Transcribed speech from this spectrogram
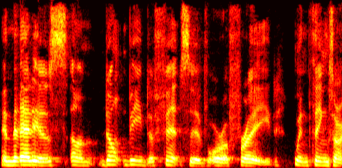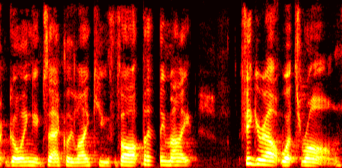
and that is um, don't be defensive or afraid when things aren't going exactly like you thought they might. Figure out what's wrong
